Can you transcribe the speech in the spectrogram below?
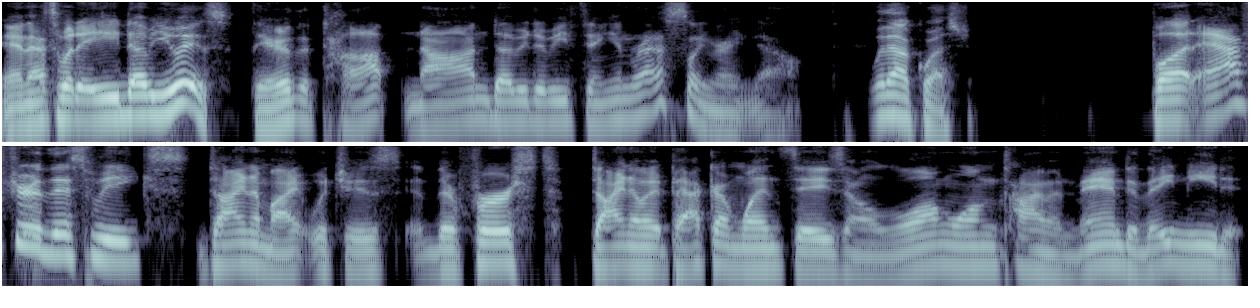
And that's what AEW is. They're the top non WWE thing in wrestling right now. Without question. But after this week's Dynamite, which is their first Dynamite back on Wednesdays in a long, long time, and man, do they need it?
